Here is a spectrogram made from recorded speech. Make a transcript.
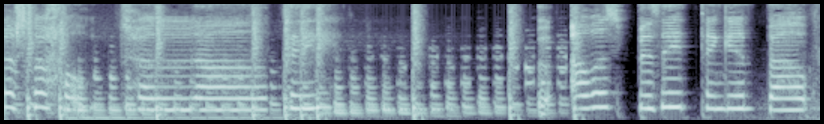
Trash the hotel lobby. But I was busy thinking about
